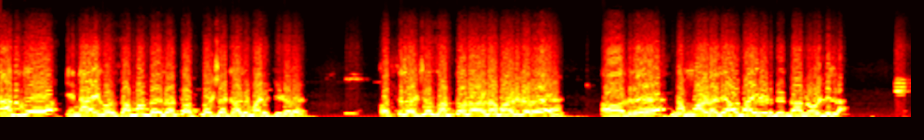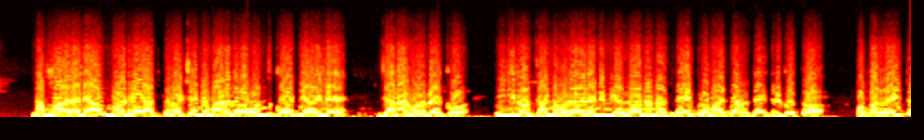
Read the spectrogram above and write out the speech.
ನನಗೂ ಈ ನಾಯಿಗೂ ಸಂಬಂಧ ಇಲ್ಲ ಅಂತ ಹತ್ತು ಲಕ್ಷ ಖಾಲಿ ಮಾಡಿತ್ತಿಗಳೇ ಹತ್ತು ಲಕ್ಷ ಸಂತಾನಹರಣ ಮಾಡಿದ್ದಾರೆ. ಆದ್ರೆ ನಮ್ಮ ವಾರ್ಡಲ್ಲಿ ಯಾವ ನಾಯಿ ಹಿಡಿದಿದ್ದು ನಾನು ನೋಡ್ಲಿಲ್ಲ. ನಮ್ಮ ಹಾಡಲ್ಲಿ ಯಾವ್ದು ನೋಡ್ರಿ ಹತ್ತು ಲಕ್ಷ ನೀವು ಮಾಡಿದ್ರೆ ಒಂದು ಕೋಟಿ ಆಗ್ಲಿ, ಜನಗಳು ಬೇಕು. ಈಗ ಇಲ್ಲೊಂದು ಸಣ್ಣ ಉದಾಹರಣೆ ನಿಮ್ಗೆಲ್ಲ ನನ್ನ ಸ್ನೇಹಿತರು, ಮಾಧ್ಯಮ ಸ್ನೇಹಿತರಿಗೆ ಗೊತ್ತು. ಒಬ್ಬ ರೈತ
